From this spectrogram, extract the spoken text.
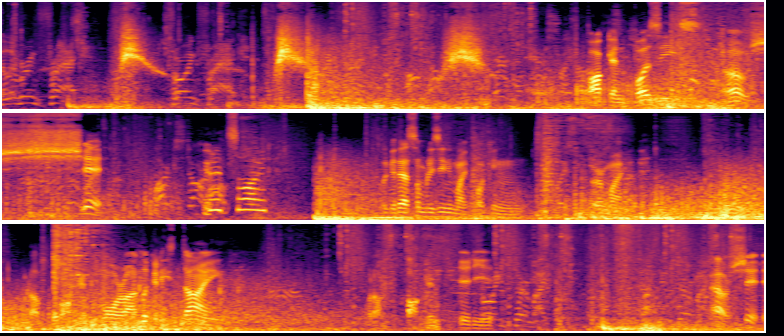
Delivering frag. Throwing frag. Fucking fuzzies. Oh, shit. Get inside. Look at that, somebody's eating my fucking thermite. Moron. Look at he's dying. What a fucking idiot. Oh shit.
